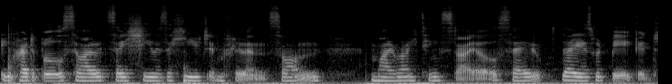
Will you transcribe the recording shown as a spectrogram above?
incredible. So I would say she was a huge influence on my writing style. So those would be a good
